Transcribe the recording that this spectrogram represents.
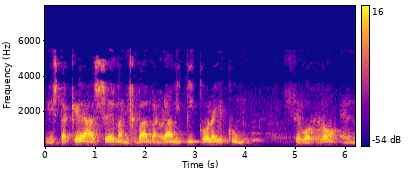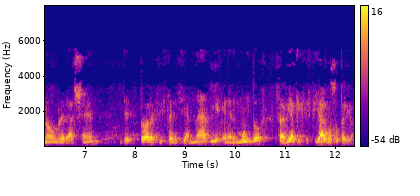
Nishtakea Hashem Anichbad Banorami Pi Kola Yekum. Se borró el nombre de Hashem de toda la existencia. Nadie en el mundo sabía que existía algo superior.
